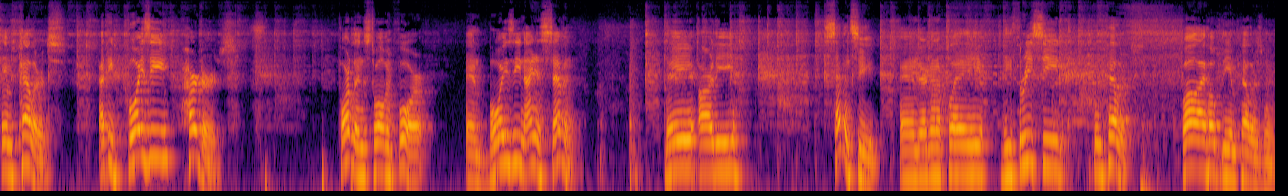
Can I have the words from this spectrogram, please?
Impellers at the Boise Herders. Portland's 12 and 4 and Boise 9 and 7. They are the 7 seed and they're to play the 3 seed Impellers. Well, I hope the Impellers win.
